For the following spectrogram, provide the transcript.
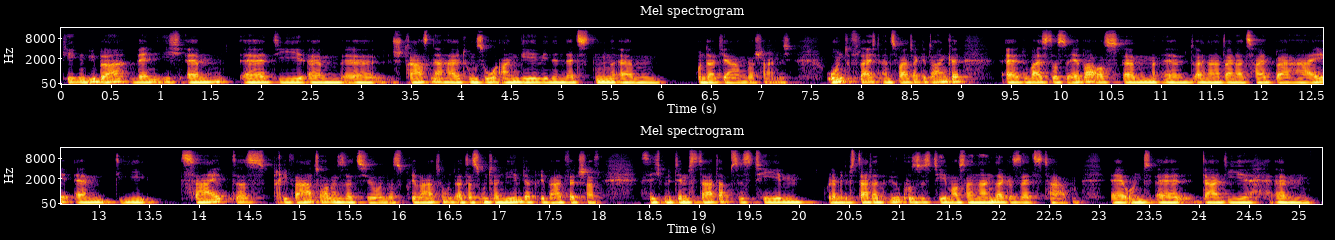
gegenüber, wenn ich ähm, äh, die ähm, äh, Straßenerhaltung so angehe wie in den letzten ähm, 100 Jahren wahrscheinlich. Und vielleicht ein zweiter Gedanke, äh, du weißt das selber aus ähm, äh, deiner, deiner Zeit bei Hai, ähm, die Zeit, dass private Organisationen, das private und das Unternehmen der Privatwirtschaft sich mit dem Startup-System oder mit dem Startup-Ökosystem auseinandergesetzt haben äh, und äh, da die ähm, äh,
